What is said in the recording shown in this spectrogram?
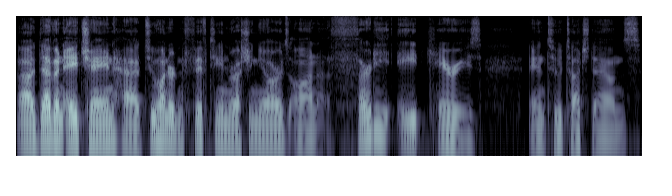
Uh, De'Von Achane had 215 rushing yards on 38 carries and two touchdowns.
